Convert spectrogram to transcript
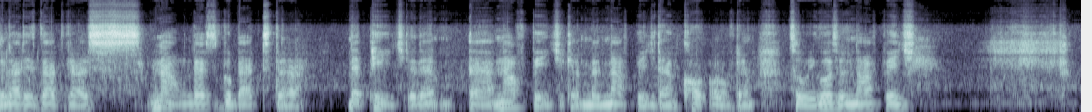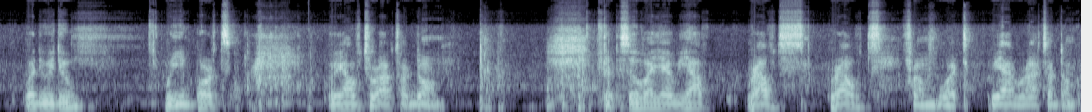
so that is that guys. Now let's go back to the the page the uh, nav page you can the nav page then call all of them. So we go to the nav page. What do we do? We import. We have to route router DOM. Good so over here we have routes route from what? We have router DOM.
